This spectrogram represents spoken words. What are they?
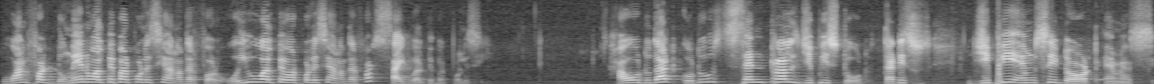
One for domain wallpaper policy another for OU wallpaper policy another for site wallpaper policy. How do that? Go to central GP store. That is gpmc.msc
